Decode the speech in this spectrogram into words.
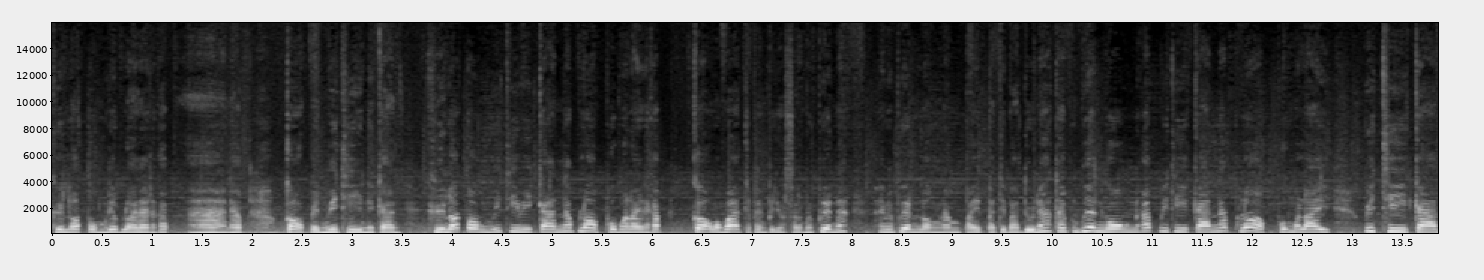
คืนล้อตรงเรียบร้อยแล้วนะครับอ่านะครับ ก็เป็นวิธีในการคืนล้อตรงวิธีการนับรอบพวงมาลัยนะครับ ก็หวังว่าจะเป็นประโยชน์สำหรับเพื่อนๆนะให้เพื่อนๆลองนำไปปฏิบัติดูนะ ถ้าเพื่อนๆงงนะครับ วิธีการนับรอบพวงมาลัยวิธีการ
